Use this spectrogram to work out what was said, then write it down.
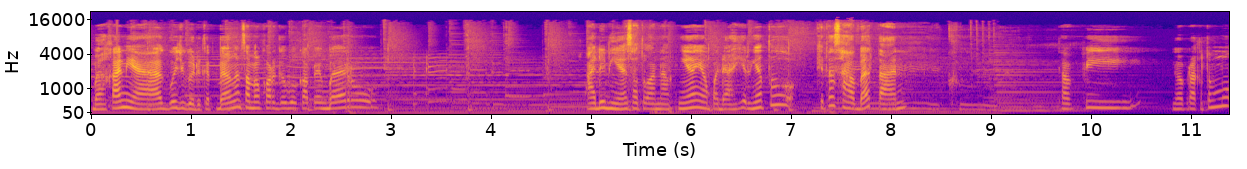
Bahkan ya gue juga deket banget sama keluarga bokap yang baru. Ada nih ya satu anaknya yang pada akhirnya tuh kita sahabatan. Tapi gak pernah ketemu.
